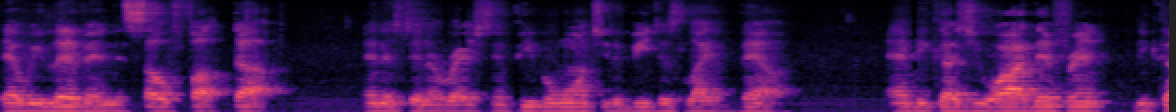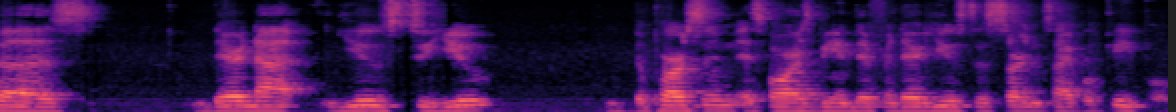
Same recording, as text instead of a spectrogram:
that we live in is so fucked up in this generation. People want you to be just like them. And because you are different, because they're not used to you, the person, as far as being different, they're used to certain type of people.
